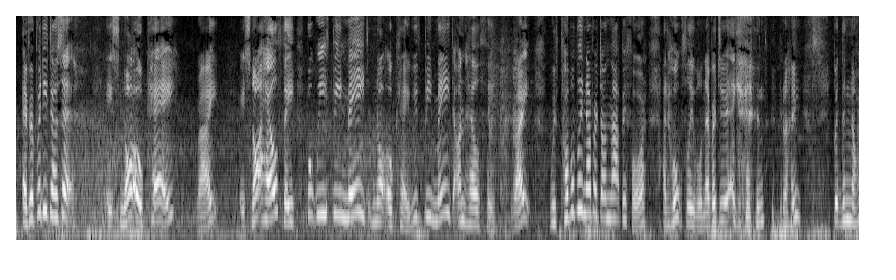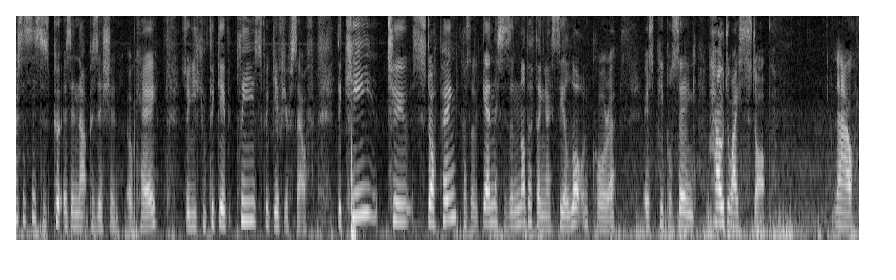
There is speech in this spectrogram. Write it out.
Everybody does it. It's not okay, right? It's not healthy, but we've been made not okay. We've been made unhealthy, right? We've probably never done that before, and hopefully we'll never do it again, right? But the narcissist has put us in that position, okay? So you can forgive, please forgive yourself. The key to stopping, because again, this is another thing I see a lot on Quora, is people saying, How do I stop? Now,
